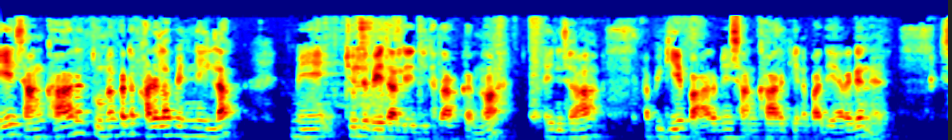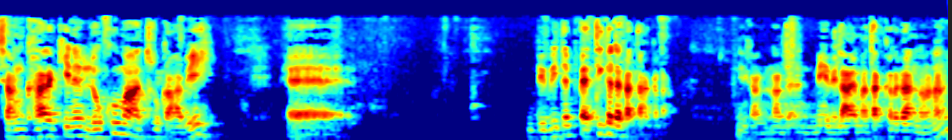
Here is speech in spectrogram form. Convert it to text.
ඒ සංඛාර තුනකට කඩලා පෙන්නILLක් මේ චුල්ල වේදාලේදී කතා කරනවා. ඒ නිසා අපි ගියේ පාර මේ සංඛාර කියන පදේ අරගෙන සංඛාර කියන ලොකු මාතෘකාවේ විවිධ පැතිකඩ කතා කරා. නිකන් මේ වෙලාවේ මතක් කරගන්නවා නම්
